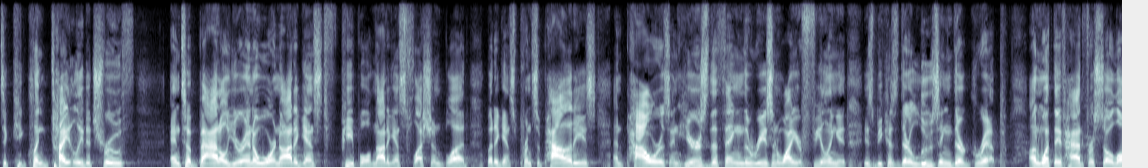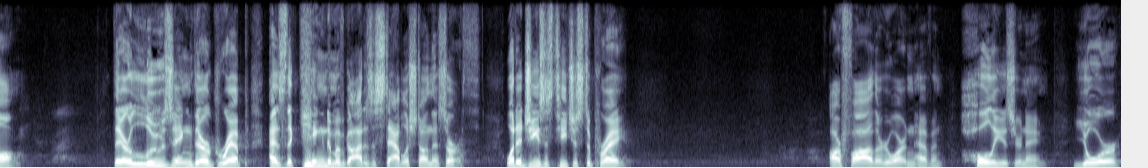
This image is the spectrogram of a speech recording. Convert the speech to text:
to cling tightly to truth, and to battle. You're in a war, not against people, not against flesh and blood, but against principalities and powers. And here's the thing the reason why you're feeling it is because they're losing their grip on what they've had for so long. They are losing their grip as the kingdom of God is established on this earth. What did Jesus teach us to pray? Our Father who art in heaven, holy is your name. Your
